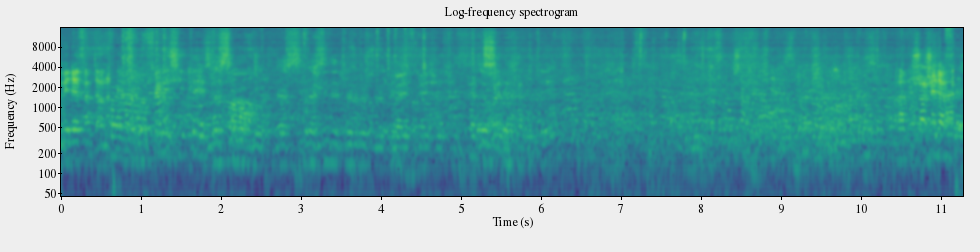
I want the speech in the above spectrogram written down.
MEDEF international. Merci beaucoup. Merci, merci d'être venu, monsieur le président. Chargé d'affaires.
